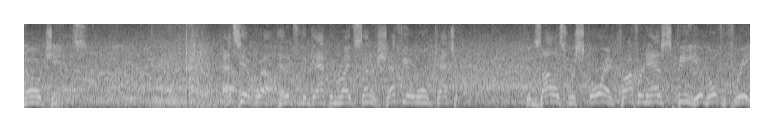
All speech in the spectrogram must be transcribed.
No chance. That's hit well. Headed for the gap in right center. Sheffield won't catch it. Gonzalez will score, and Crawford has speed. He'll go for three.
